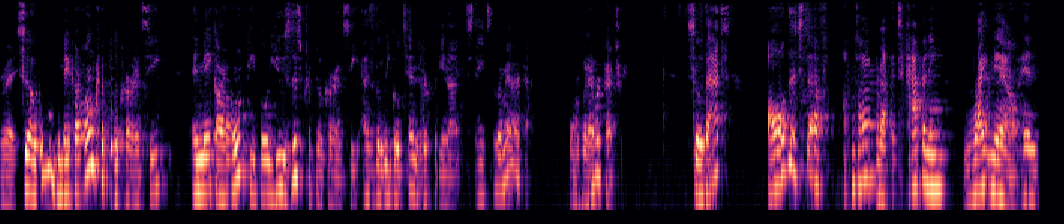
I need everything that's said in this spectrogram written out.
Right. So we need to make our own cryptocurrency and make our own people use this cryptocurrency as the legal tender for the United States of America or whatever country. So that's all this stuff I'm talking about. It's happening right now. And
